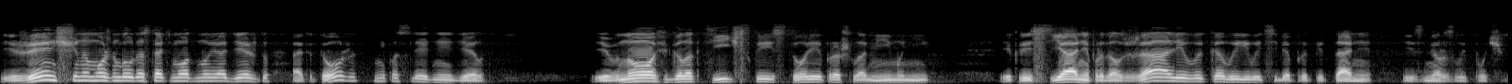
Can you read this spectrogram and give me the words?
и женщинам можно было достать модную одежду, а это тоже не последнее дело. И вновь галактическая история прошла мимо них, и крестьяне продолжали выковыривать себе пропитание из мерзлой почвы.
